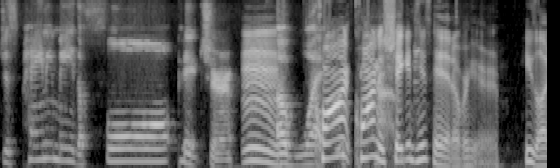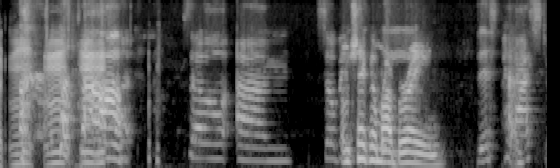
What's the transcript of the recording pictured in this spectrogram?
just painting me the full picture Mm. of what. Quan Quan is shaking his head over here. He's like, mm, mm, mm. So, um, so I'm checking my brain. this past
